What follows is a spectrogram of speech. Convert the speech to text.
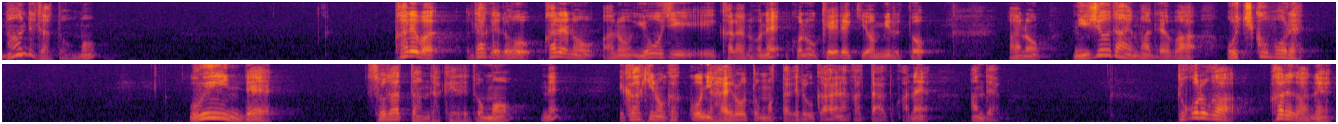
なんでだと思う？彼はだけど彼のあの幼児からのねこの経歴を見るとあの20代までは落ちこぼれウィーンで育ったんだけれどもね絵描きの学校に入ろうと思ったけど受からなかったとかねあんだよ。ところが彼がね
